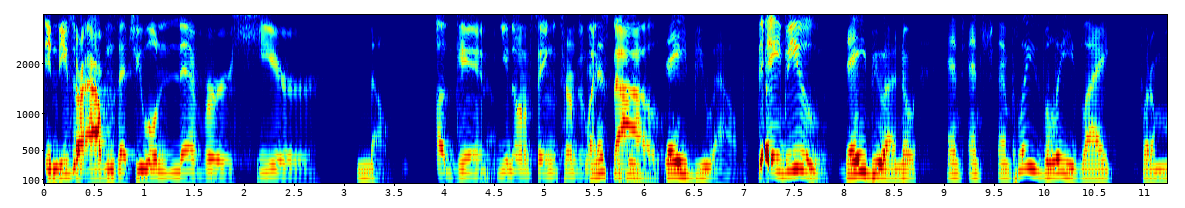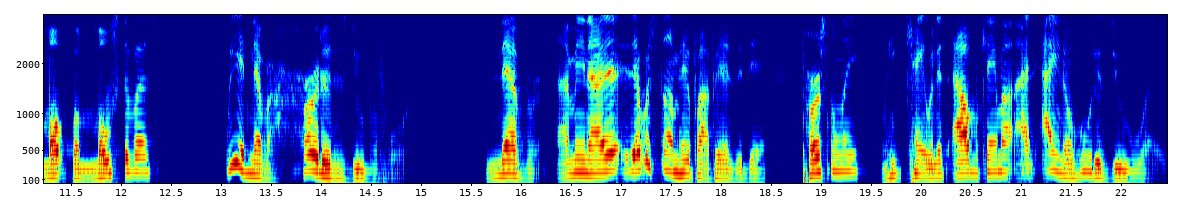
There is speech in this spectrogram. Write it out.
and these are albums that you will never hear. No. Again, no. you know what I'm saying in terms of like style. debut album. Debut. Debut. I know, and and and please believe, like for the mo for most of us, we had never heard of this dude before. Never. I mean, I, there was some hip hop heads that did. Personally, when he came, when this album came out, I, I didn't know who this dude was,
